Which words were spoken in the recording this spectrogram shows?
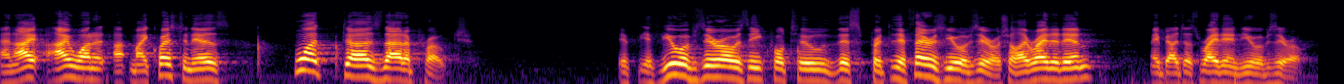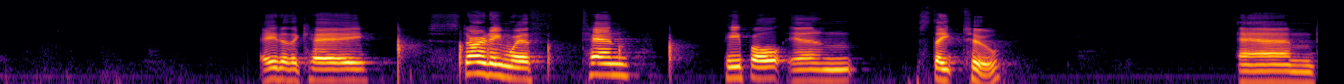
And I, I want to, uh, my question is, what does that approach? If, if u of 0 is equal to this, if there's u of 0, shall I write it in? Maybe I'll just write in u of 0. a to the k, starting with 10 people in state 2, and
